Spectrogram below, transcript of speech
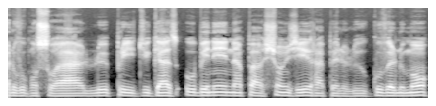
À nouveau bonsoir. Le prix du gaz au Bénin n'a pas changé, rappelle le gouvernement.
